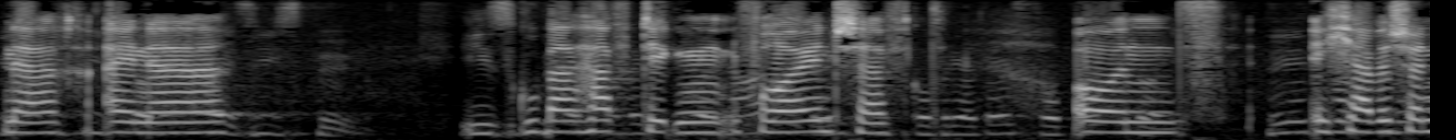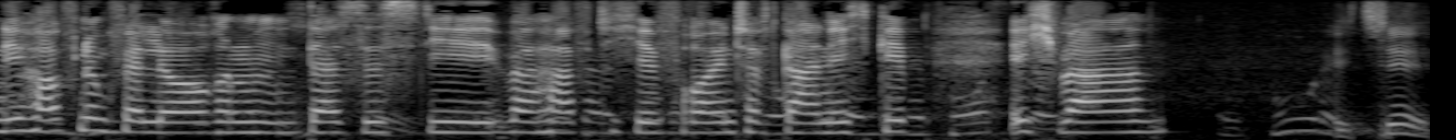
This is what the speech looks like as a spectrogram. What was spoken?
nach einer wahrhaftigen Freundschaft. Und ich habe schon die Hoffnung verloren, dass es die wahrhaftige Freundschaft gar nicht gibt. Ich war e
